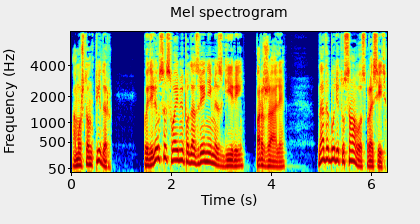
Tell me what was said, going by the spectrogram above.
А может, он пидор? Поделился своими подозрениями с Гирей, поржали. Надо будет у самого спросить.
